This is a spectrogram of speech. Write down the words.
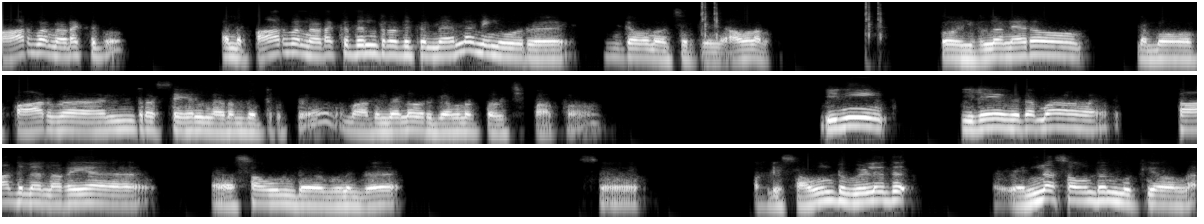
பார்வை நடக்குது. அந்த பார்வை நடக்குதுன்றதுக்கு மேல நீங்க ஒரு கவனம் வச்சிருக்கீங்க. அவ்வளவுதான் ஸோ இவ்வளவு நேரம் நம்ம பார்வைன்ற செயல் நடந்துட்டு இருக்கு நம்ம அது மேல ஒரு கவனத்தை வச்சு பார்த்தோம் இனி இதே விதமா காதுல நிறைய சவுண்டு விழுது. ஸோ அப்படி சவுண்டு விழுது. என்ன சவுண்டுன்னு முக்கியம் இல்லை.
